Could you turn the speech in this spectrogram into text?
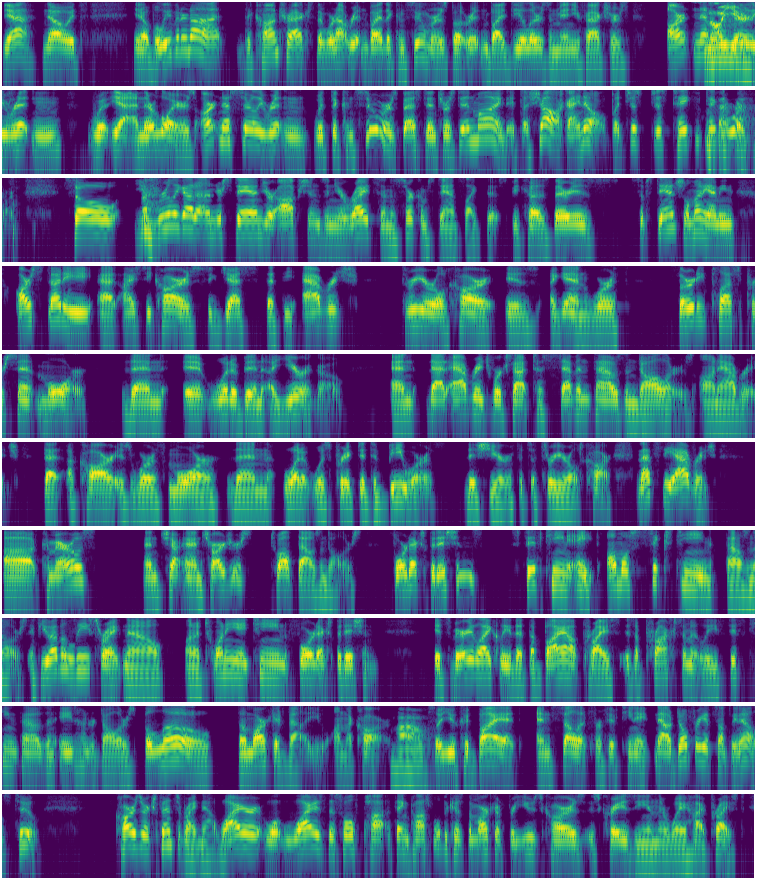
Yeah, no, it's you know, believe it or not, the contracts that were not written by the consumers but written by dealers and manufacturers aren't necessarily Lawyers. written with yeah, and their lawyers aren't necessarily written with the consumer's best interest in mind. It's a shock, I know, but just just take take my word for it. So you've really got to understand your options and your rights in a circumstance like this because there is substantial money. I mean, our study at iSeeCars suggests that the average three-year-old car is again worth 30 plus percent more than it would have been a year ago. And that average works out to $7,000 on average that a car is worth more than what it was predicted to be worth this year if it's a three year old car. And that's the average. Uh, Camaros and, Ch- and Chargers, $12,000. Ford Expeditions, $15,800, almost $16,000. If you have a lease right now on a 2018 Ford Expedition, it's very likely that the buyout price is approximately $15,800 below the market value on the car. Wow. So you could buy it and sell it for 15.8. Now, don't forget something else too. Cars are expensive right now. Why are why is this whole po- thing possible? Because the market for used cars is crazy and they're way high priced.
